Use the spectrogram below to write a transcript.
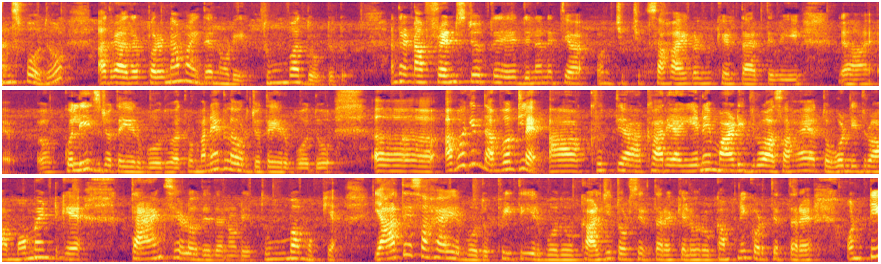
ಅನಿಸ್ಬೋದು, ಆದರೆ ಅದರ ಪರಿಣಾಮ ಇದೆ ನೋಡಿ, ತುಂಬ ದೊಡ್ಡದು. ಅಂದರೆ ನಾವು ಫ್ರೆಂಡ್ಸ್ ಜೊತೆ ದಿನನಿತ್ಯ ಒಂದು ಚಿಕ್ಕ ಚಿಕ್ಕ ಸಹಾಯಗಳನ್ನ ಕೇಳ್ತಾ ಇರ್ತೀವಿ ಕೊಲೀಗ್ಸ್ ಜೊತೆ ಇರ್ಬೋದು ಅಥವಾ ಮನೆಗಳವ್ರ ಜೊತೆ ಇರ್ಬೋದು ಅವಾಗಿಂದ ಅವಾಗಲೇ ಆ ಕೃತ್ಯ ಕಾರ್ಯ ಏನೇ ಮಾಡಿದ್ರು, ಆ ಸಹಾಯ ತೊಗೊಂಡಿದ್ರು, ಆ ಮೊಮೆಂಟ್ಗೆ ಥ್ಯಾಂಕ್ಸ್ ಹೇಳೋದಿದೆ ನೋಡಿ, ತುಂಬ ಮುಖ್ಯ. ಯಾವುದೇ ಸಹಾಯ ಇರ್ಬೋದು, ಪ್ರೀತಿ ಇರ್ಬೋದು, ಕಾಳಜಿ ತೋರಿಸಿರ್ತಾರೆ, ಕೆಲವರು ಕಂಪ್ನಿ ಕೊಡ್ತಿರ್ತಾರೆ, ಒಂದು ಟೀ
